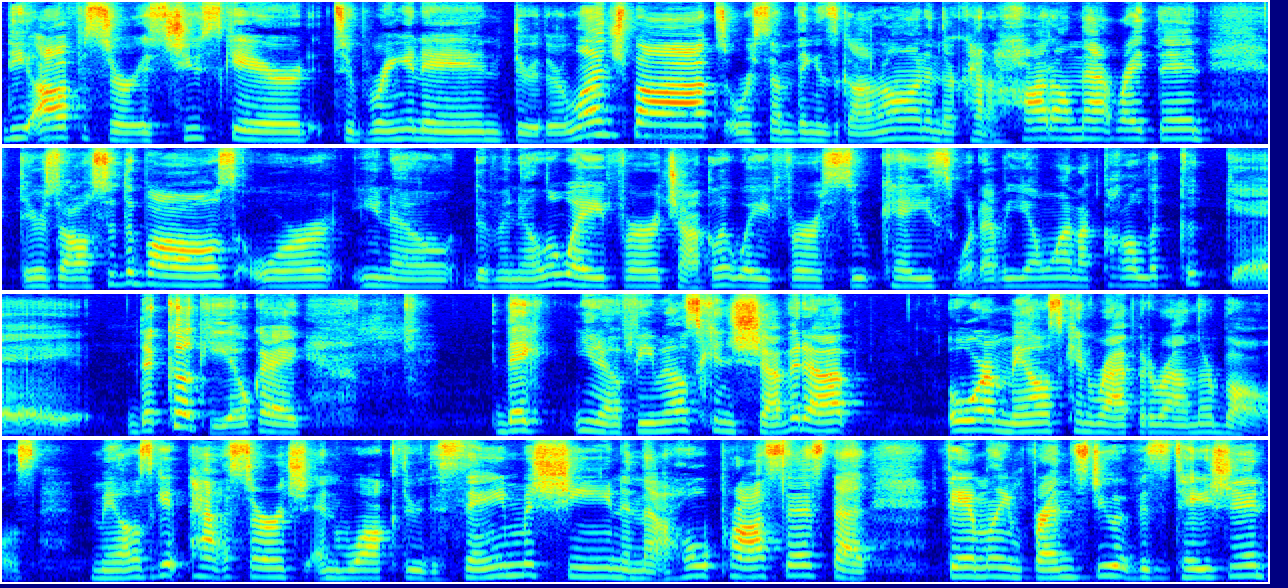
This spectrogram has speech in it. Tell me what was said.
the officer is too scared to bring it in through their lunchbox or something has gone on and they're kind of hot on that right then. There's also the balls or, you know, the vanilla wafer, chocolate wafer, suitcase, whatever you want to call the cookie. The cookie, okay? They, you know, females can shove it up or males can wrap it around their balls. Males get pat searched and walk through the same machine and that whole process that family and friends do at visitation.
